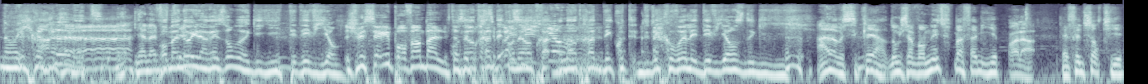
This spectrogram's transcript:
Non, il Il y en a Bon, Mano, il a raison, euh, Guigui, t'es déviant. Je vais serrer pour 20 balles. On est en train de, on est en train, déviant. on est en train de, d'écouter- de découvrir les déviances de Guigui. Ah non mais c'est clair. Donc j'avais emmené toute ma famille. Voilà. Elle fait une sortie.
